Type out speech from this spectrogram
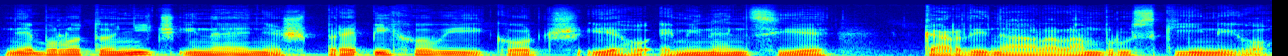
Nebolo to nič iné než prepichový koč jeho eminencie kardinála Lambruskýnyho,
